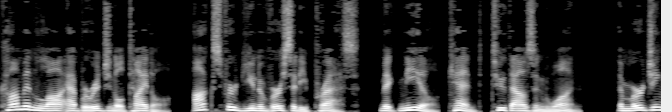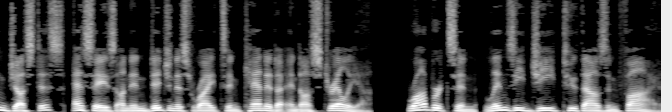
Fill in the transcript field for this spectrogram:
Common Law Aboriginal Title. Oxford University Press. McNeil, Kent, 2001. Emerging Justice, Essays on Indigenous Rights in Canada and Australia. Robertson, Lindsay G. 2005.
